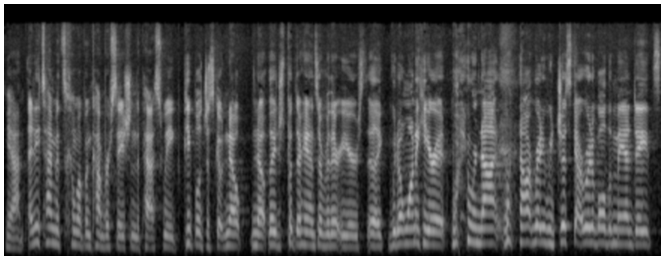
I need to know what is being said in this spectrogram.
Yeah. Anytime it's come up in conversation the past week, people just go, nope, nope. They just put their hands over their ears. They're like, we don't want to hear it. We're not, we're not ready. We just got rid of all the mandates.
